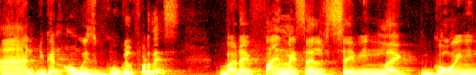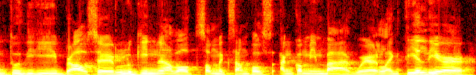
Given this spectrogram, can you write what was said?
And you can always Google for this, but I find myself saving like going into the browser, looking about some examples and coming back where like TLDR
